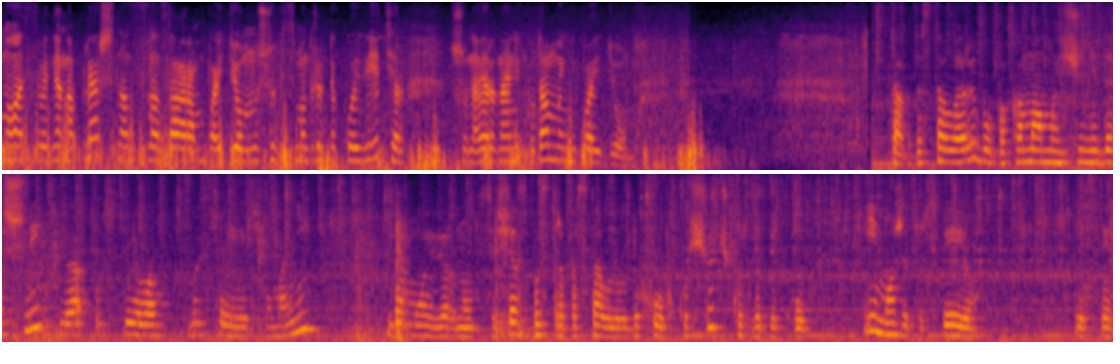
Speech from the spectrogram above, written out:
Думала сегодня на пляж нас с Назаром пойдем. Ну что-то смотрю, такой ветер, что, наверное, никуда мы не пойдем. Так, достала рыбу, пока мамы еще не дошли. Я успела быстрее, чем они, домой вернуться. Сейчас быстро поставлю в духовку щучку запеку. И, может, успею, если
